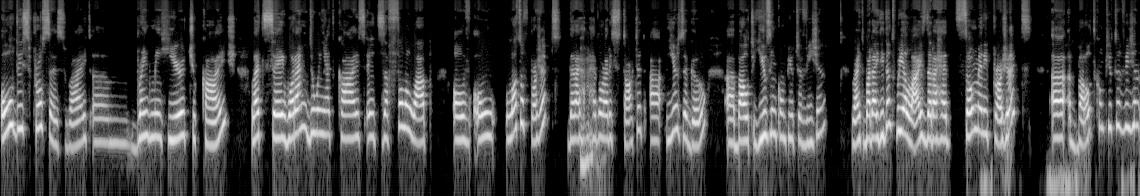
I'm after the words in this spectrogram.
all this process, right, um, bring me here to CAIS, let's say what I'm doing at CAIS, it's a follow up of all lots of projects that I mm-hmm. have already started uh, years ago about using computer vision, right? But I didn't realize that I had so many projects uh, about computer vision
